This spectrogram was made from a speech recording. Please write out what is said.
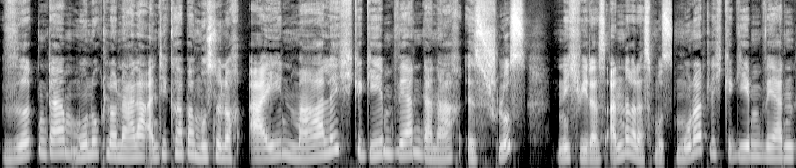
wirkender monoklonaler Antikörper, muss nur noch einmalig gegeben werden, danach ist Schluss, nicht wie das andere, das muss monatlich gegeben werden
